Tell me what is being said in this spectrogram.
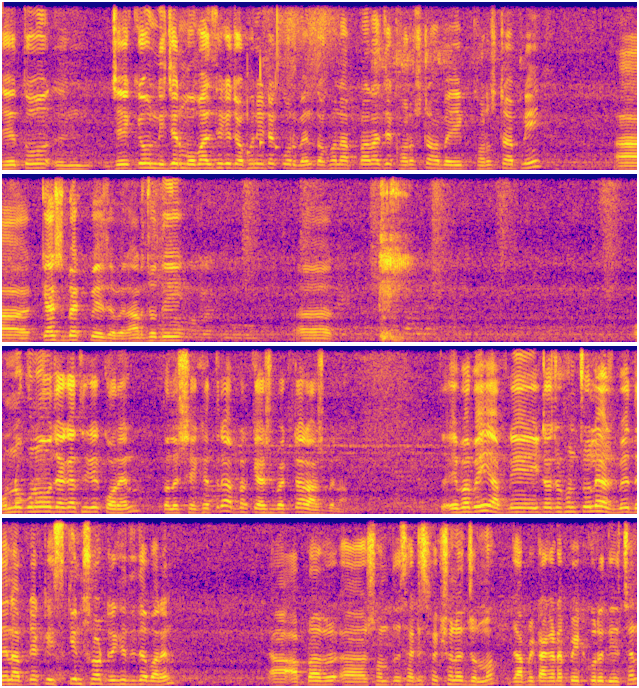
যেহেতু যে কেউ নিজের মোবাইল থেকে যখন এটা করবেন, তখন আপনারা যে খরচটা হবে, এই খরচটা আপনি ক্যাশব্যাক পেয়ে যাবেন। আর যদি অন্য কোনো জায়গা থেকে করেন, তাহলে সেক্ষেত্রে আপনার ক্যাশব্যাকটা আর আসবে না। তো এভাবেই আপনি এটা যখন চলে আসবে দেন আপনি একটা স্ক্রিনশট রেখে দিতে পারেন আপনার সন্তুষ্ট স্যাটিসফ্যাকশনের জন্য, যে আপনি টাকাটা পেড করে দিয়েছেন।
